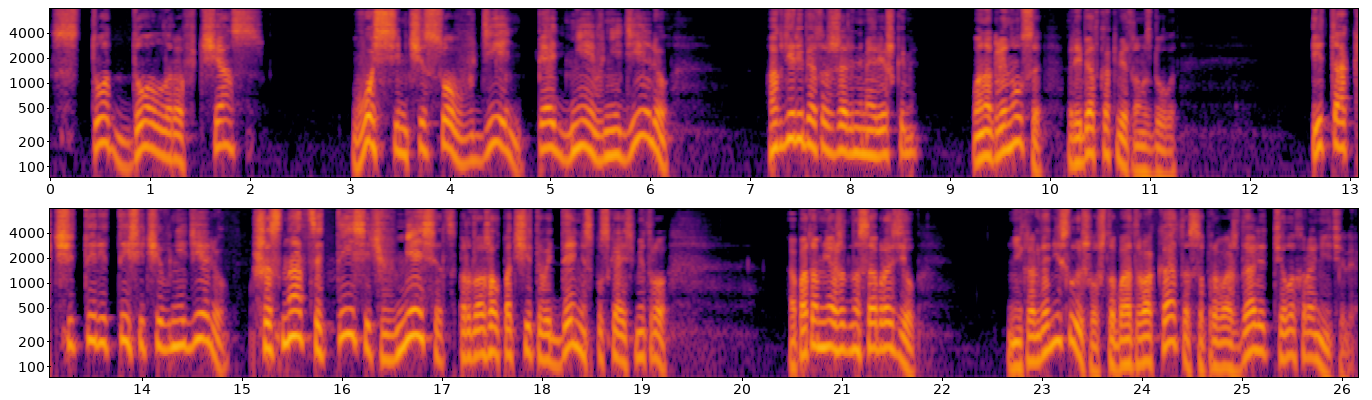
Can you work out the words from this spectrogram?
«Сто долларов в час? Восемь часов в день? Пять дней в неделю? А где ребята с жареными орешками?» Он оглянулся, ребят как ветром сдуло. «Итак, четыре тысячи в неделю?» «Шестнадцать тысяч в месяц!» — продолжал подсчитывать Дэнни, спускаясь в метро. А потом неожиданно сообразил. Никогда не слышал, чтобы адвоката сопровождали телохранители.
